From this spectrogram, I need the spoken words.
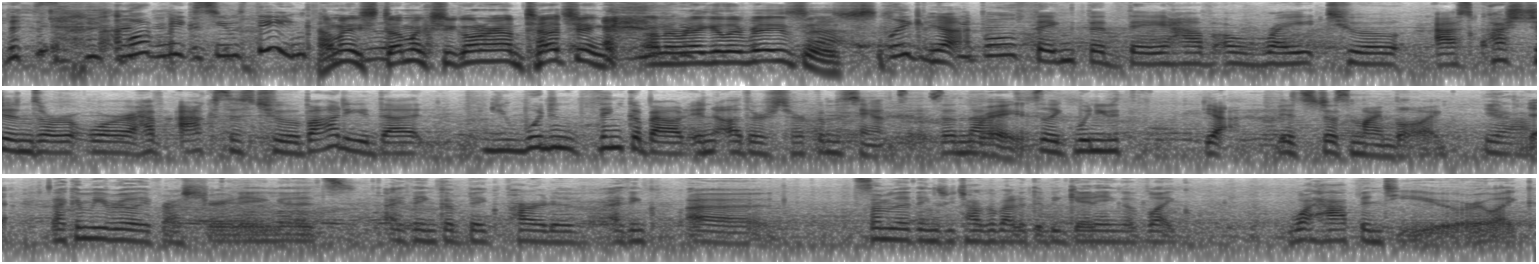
this is what makes you think." How many you- stomachs you going around touching on a regular basis? Like Yeah. people think that they have a right to ask questions or, or have access to a body that you wouldn't think about in other circumstances. And that's Right. like when you, yeah, it's just mind blowing. Yeah, Yeah. that can be really frustrating. It's, I think, a big part of, I think, uh, some of the things we talk about at the beginning of like, what happened to you, or like,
